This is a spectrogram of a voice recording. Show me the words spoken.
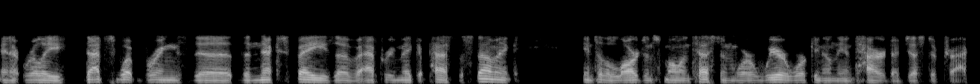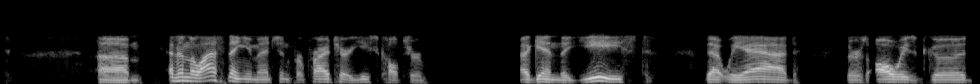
and it really that's what brings the the next phase of after we make it past the stomach into the large and small intestine where we're working on the entire digestive tract. Um, and then the last thing you mentioned, proprietary yeast culture. Again, the yeast that we add, there's always good,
